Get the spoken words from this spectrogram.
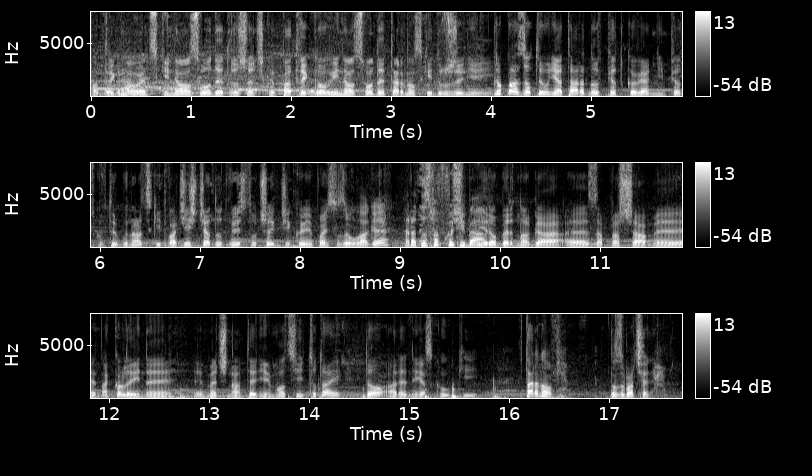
Patryk Dobra. Małecki na osłodę troszeczkę. Patrykowi na osłodę tarnowskiej drużynie. Grupa Azoty Unia Tarnów, Piotrkowianin, Piotrków Trybunalski 20 do 23. Dziękuję Państwu za uwagę. Radosław Kosiba. I Robert Noga e, zapraszamy na kolejny e, mecz na antenie emocji tutaj do areny Jaskółki w Tarnowie. Do zobaczenia.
